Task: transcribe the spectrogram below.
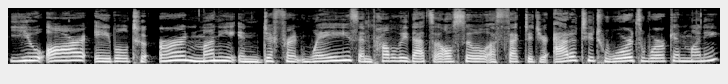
you are able to earn money in different ways. And probably that's also affected your attitude towards work and money.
